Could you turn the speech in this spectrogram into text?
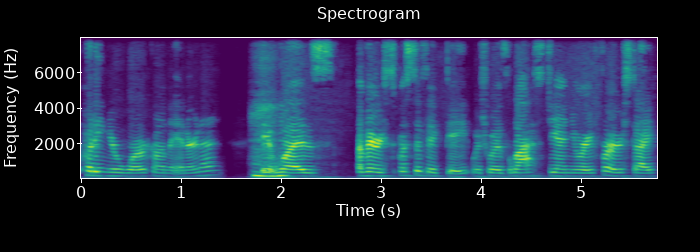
putting your work on the internet. Mm-hmm. It was a very specific date, which was last January 1st. I,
